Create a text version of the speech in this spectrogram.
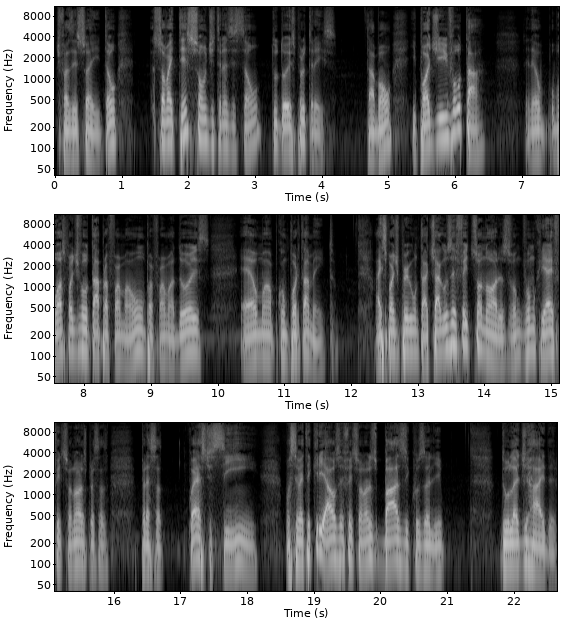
De fazer isso aí. Então, só vai ter som de transição do 2 pro 3, tá bom? E pode ir e voltar, Entendeu? O boss pode voltar para forma 1, para forma 2, é um comportamento. Aí você pode perguntar, Thiago, os efeitos sonoros, vamos, vamos criar efeitos sonoros para essa, essa quest? Sim. Você vai ter que criar os efeitos sonoros básicos ali do LED Rider.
